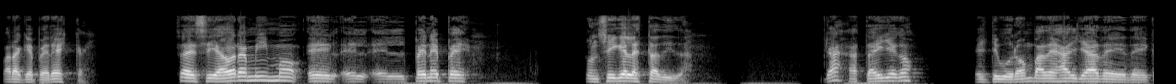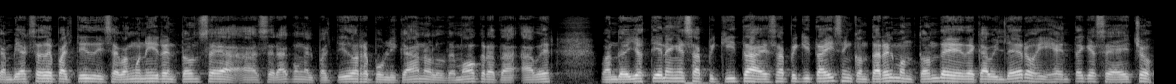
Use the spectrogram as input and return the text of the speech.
para que perezcan. O sea, si ahora mismo el, el, el PNP consigue la estadidad, ya, hasta ahí llegó. El tiburón va a dejar ya de, de, cambiarse de partido y se van a unir entonces a, a, será con el Partido Republicano, los demócratas, a ver, cuando ellos tienen esa piquita, esa piquita ahí, sin contar el montón de, de cabilderos y gente que se ha hecho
